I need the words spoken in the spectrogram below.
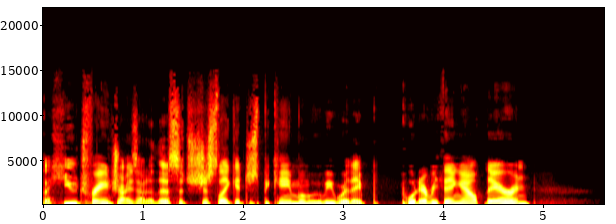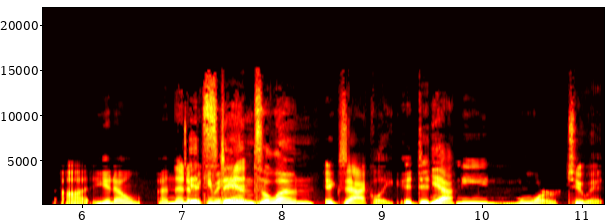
a huge franchise out of this. It's just like it just became a movie where they put everything out there, and uh, you know, and then it, It, became stands alone. Exactly, it didn't Yeah. need more to it,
